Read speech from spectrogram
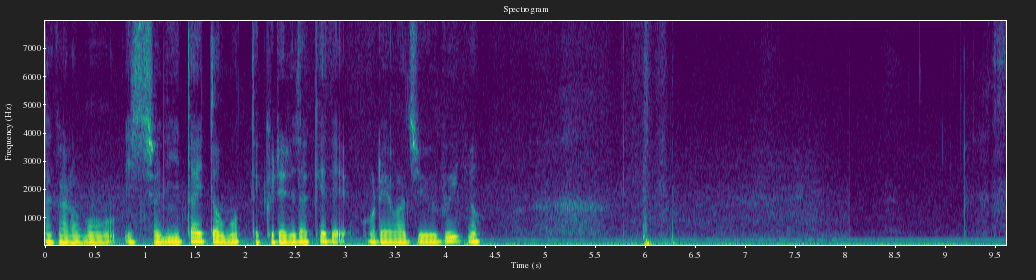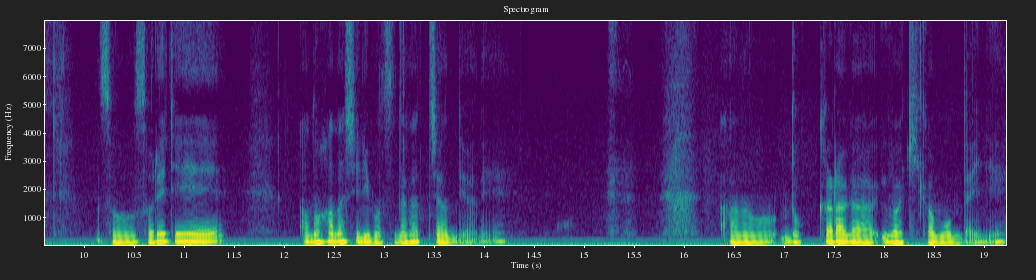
だからもう一緒にいたいと思ってくれるだけで俺は十分よ。そうそれであの話にもつながっちゃうんだよね。あのどっからが浮気か問題ね。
